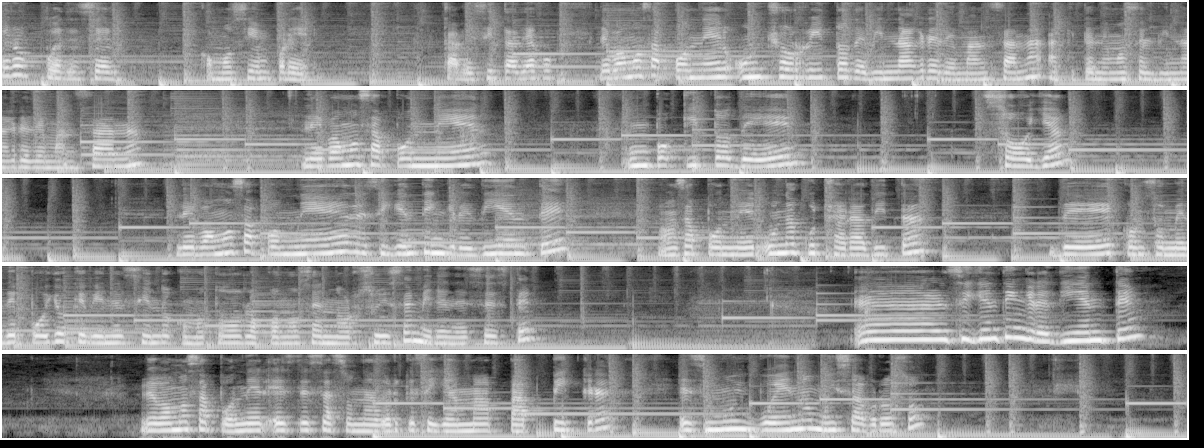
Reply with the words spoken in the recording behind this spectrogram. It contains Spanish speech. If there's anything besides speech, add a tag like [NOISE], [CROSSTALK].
Pero puede ser como siempre cabecita de ajo le vamos a poner un chorrito de vinagre de manzana. Aquí tenemos el vinagre de manzana. Le vamos a poner un poquito de soya. Le vamos a poner el siguiente ingrediente. Vamos a poner una cucharadita de consomé de pollo que viene siendo como todos lo conocen Nor Suiza. Miren es este el siguiente ingrediente le vamos a poner este sazonador que se llama papicra. Es muy bueno, muy sabroso.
